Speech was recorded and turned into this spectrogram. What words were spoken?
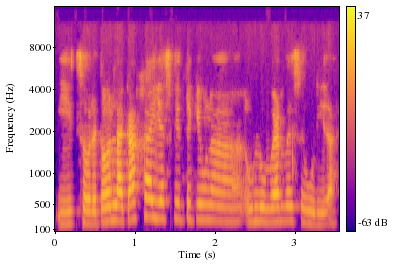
Y sobre todo en la caja ella siente que es una, un lugar de seguridad.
